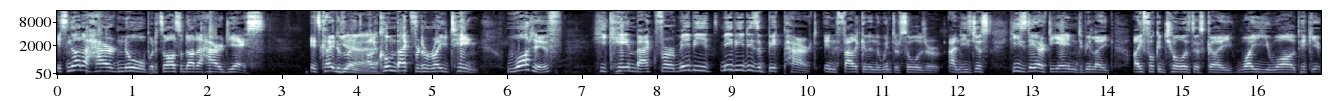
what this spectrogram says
it's not a hard no, but it's also not a hard yes. It's kind of yeah. like, I'll come back for the right thing. What if he came back for maybe it maybe it is a bit part in Falcon and the Winter Soldier, and he's just he's there at the end to be like, I fucking chose this guy. Why you all picking?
